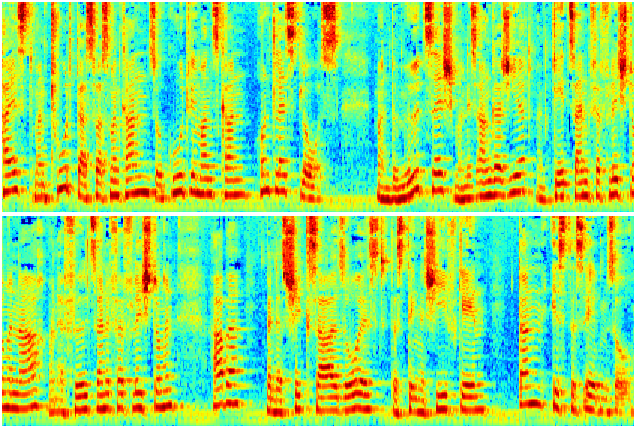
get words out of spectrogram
heißt, man tut das, was man kann, so gut wie man es kann und lässt los. Man bemüht sich, man ist engagiert, man geht seinen Verpflichtungen nach, man erfüllt seine Verpflichtungen, aber wenn das Schicksal so ist, dass Dinge schief gehen, dann ist es eben so.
